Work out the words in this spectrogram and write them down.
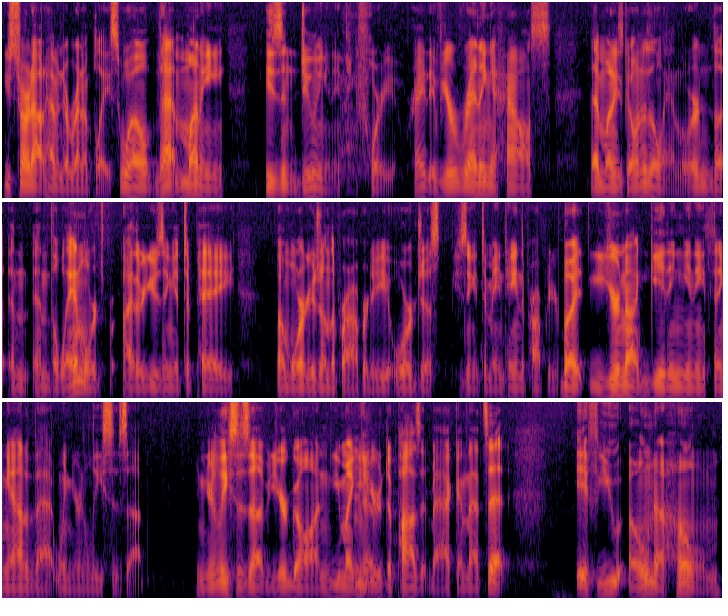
You start out having to rent a place. Well, that money isn't doing anything for you, right? If you're renting a house that money's going to the landlord, and the, and, and the landlord's either using it to pay a mortgage on the property or just using it to maintain the property. But you're not getting anything out of that when your lease is up. When your lease is up, you're gone. You might get Yeah. your deposit back, and that's it. If you own a home,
